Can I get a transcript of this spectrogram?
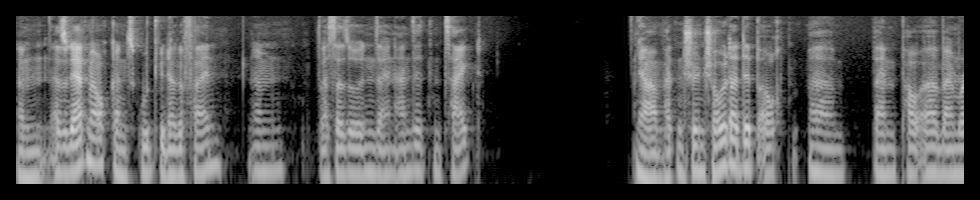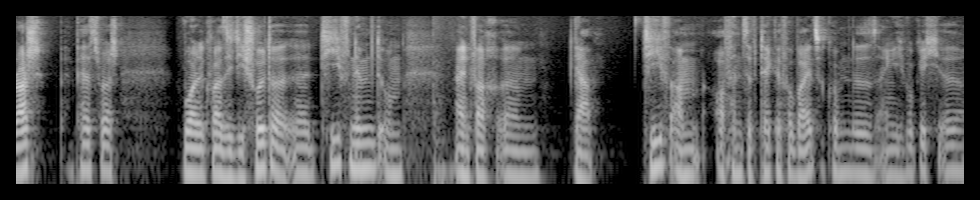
Ähm, also der hat mir auch ganz gut wieder gefallen, ähm, was er so in seinen Ansätzen zeigt. Ja, hat einen schönen Shoulder-Dip auch äh, beim, Pow- äh, beim Rush, beim Pass-Rush, wo er quasi die Schulter äh, tief nimmt, um einfach ähm, ja, tief am Offensive Tackle vorbeizukommen. Das ist eigentlich wirklich äh,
